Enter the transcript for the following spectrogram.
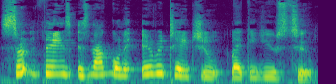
certain things is not going to irritate you like it used to.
